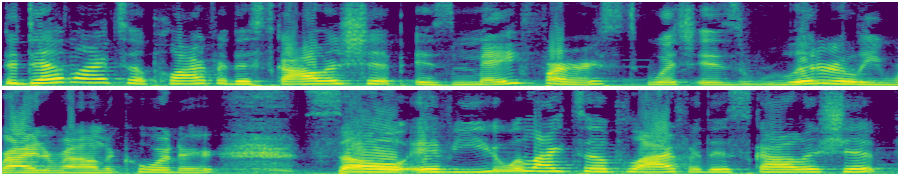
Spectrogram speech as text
The deadline to apply for this scholarship is May 1st, which is literally right around the corner. So, if you would like to apply for this scholarship,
